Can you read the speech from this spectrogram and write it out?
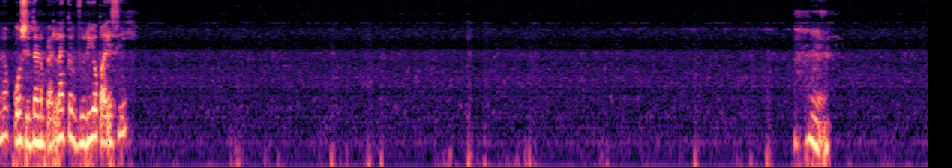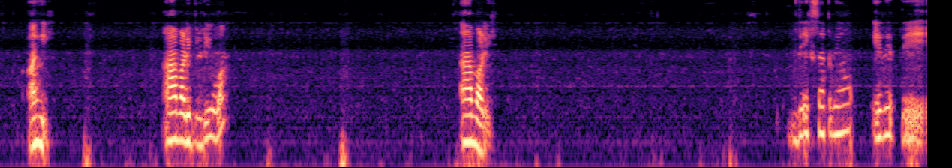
ਮੈਂ ਨਾ ਕੁਛ ਦਿਨ ਪਹਿਲਾਂ ਇੱਕ ਵੀਡੀਓ ਪਾਈ ਸੀ। ਹਮ ਆਹੀ। ਆ ਵਾਲੀ ਵੀਡੀਓ ਆ। ਆਹ ਵਾਲੀ। ਦੇਖ ਸਕਦੇ ਹੋ, ਇਹਦੇ ਤੇ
